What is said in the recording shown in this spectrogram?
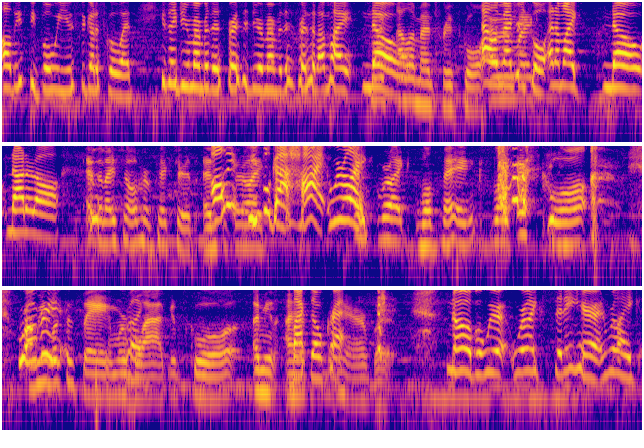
all these people we used to go to school with. He's like, Do you remember this person? Do you remember this person? I'm like, No. like elementary school. And Elementary like- school. And I'm like, No, not at all. And then I show her pictures. And All these they're like- people got hot. We were like, we're like, well, thanks. Like, it's cool. We look the same. We're, We're like- black. It's cool. I mean, I Black have don't crack. hair, but No, but we're we're like sitting here and we're like,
